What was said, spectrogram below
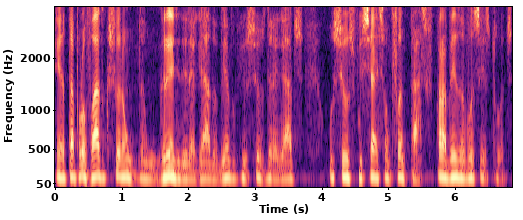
é? Está é, provado que o senhor é um, é um, grande delegado mesmo, que os seus delegados, os seus policiais são fantásticos. Parabéns a vocês todos.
